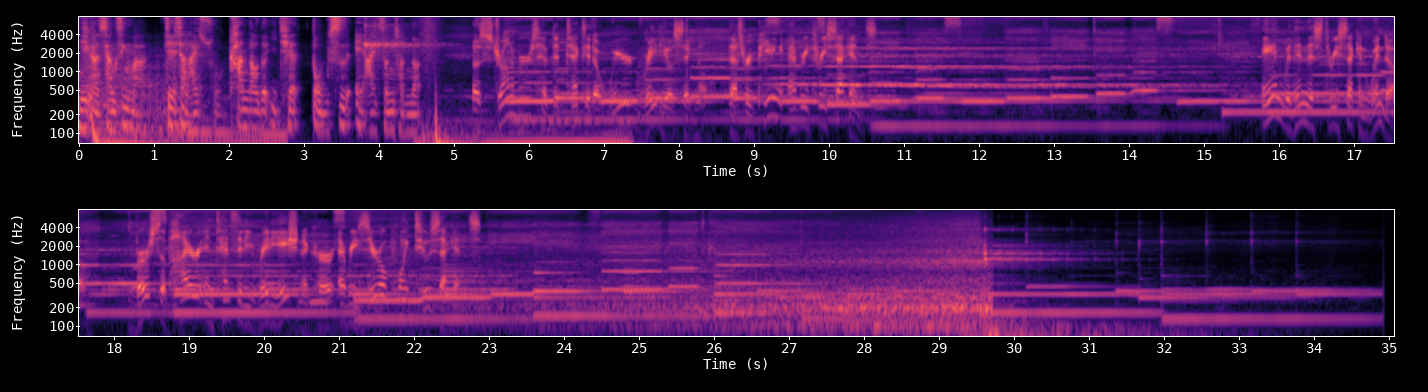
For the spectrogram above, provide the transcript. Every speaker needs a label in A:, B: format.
A: 你敢相信吗？接下来所看到的一切都是 AI 生成的。
B: Astronomers have detected a weird radio signal that's repeating every three seconds. And within this three second window, bursts of higher intensity radiation occur every 0.2 seconds.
